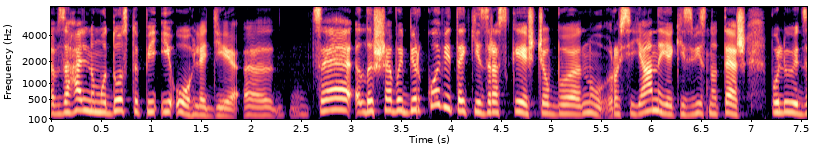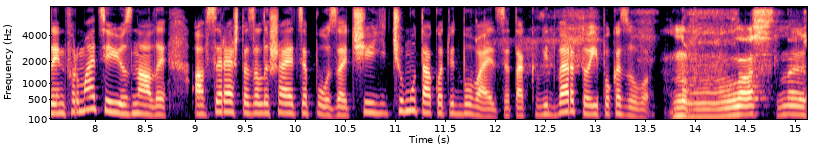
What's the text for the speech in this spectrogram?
в загальному доступі і огляді. Е, Це лише вибіркові такі зразки, щоб е, ну росіяни, які звісно теж полюють за інформацією, знали, а все решта залишається поза. Чи чому так от відбувається так відверто і показово? Ну, власне,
